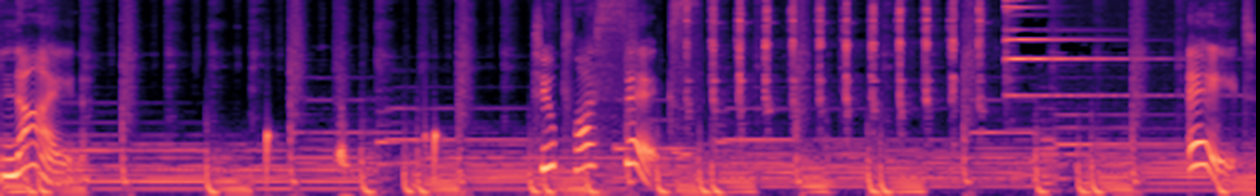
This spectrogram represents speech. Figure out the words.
9 2 plus 6 8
